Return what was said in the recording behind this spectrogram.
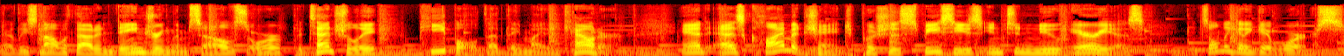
at least not without endangering themselves or potentially people that they might encounter. And as climate change pushes species into new areas, it's only going to get worse.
